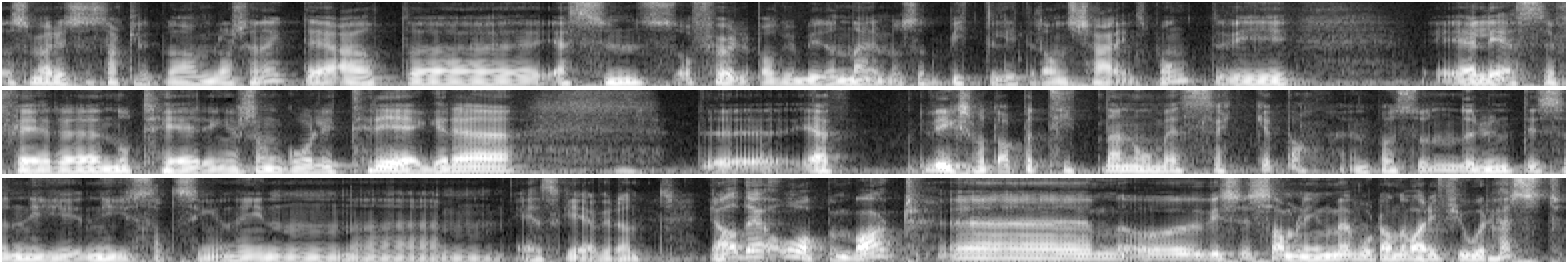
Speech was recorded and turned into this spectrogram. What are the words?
som jeg har lyst til å snakke litt med deg om, Lars Henrik, det er at eh, jeg syns og føler på at vi begynner å nærme oss et bitte lite skjæringspunkt. Vi, jeg leser flere noteringer som går litt tregere. Det, jeg, virker som at appetitten er noe mer svekket da, enn på en stund rundt disse nye, nysatsingene innen eh, ESG og grønt. Ja, det er åpenbart. Eh, og hvis vi sammenligner med hvordan det var i fjor høst,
